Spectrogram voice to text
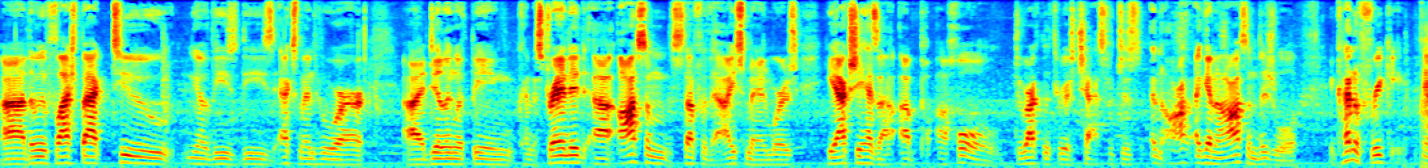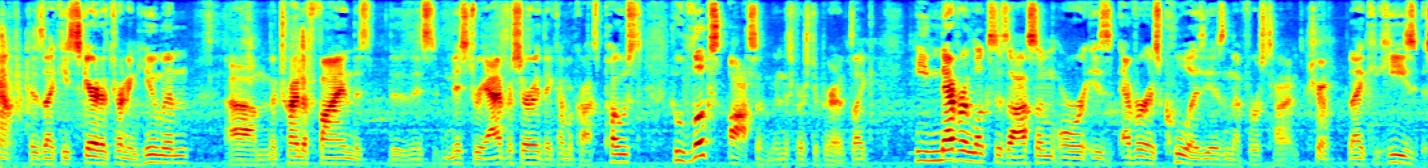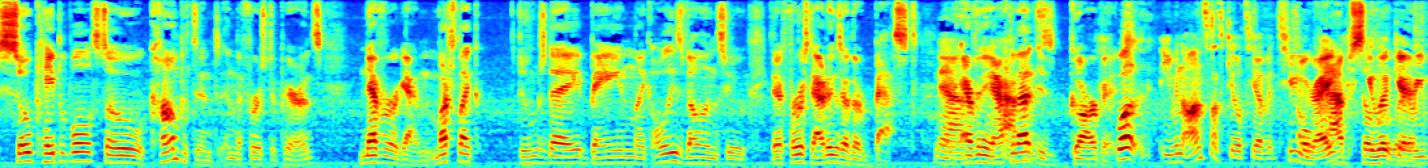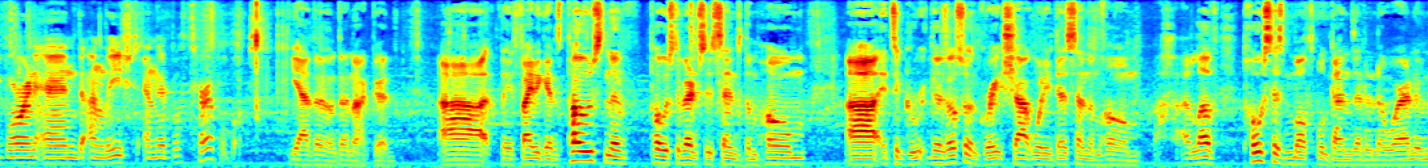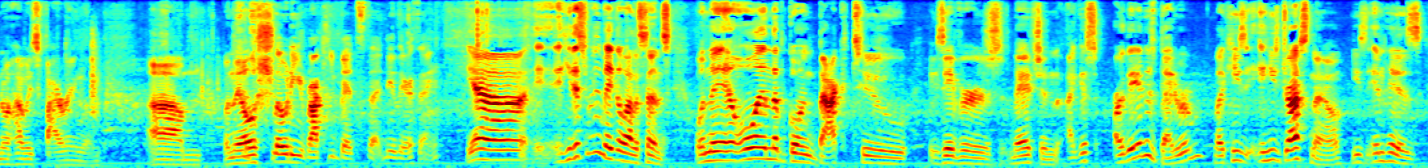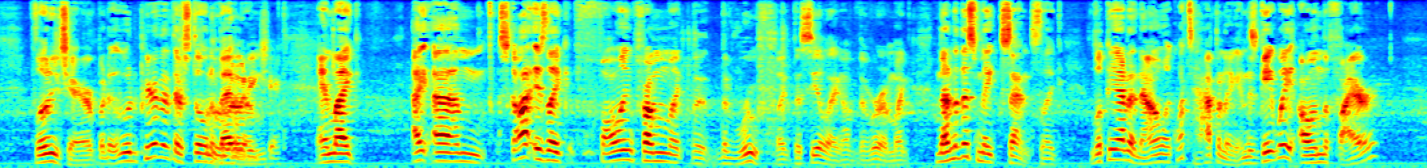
Uh, then we flash back to you know these these X Men who are uh, dealing with being kind of stranded. Uh, awesome stuff with the Iceman, whereas he actually has a, a, a hole directly through his chest, which is an again an awesome visual and kind of freaky yeah. because like he's scared of turning human. Um, they're trying to find this this mystery adversary. They come across Post, who looks awesome in his first appearance. Like he never looks as awesome or is ever as cool as he is in the first time. True. Like he's so capable, so competent in the first appearance. Never again. Much like Doomsday, Bane, like all these villains who their first outings are their best. Yeah, and everything after happens. that is garbage. Well, even Onslaught's guilty of it too, Oh, right? You absolutely. look at Reborn and Unleashed, and they're both terrible books. yeah, they're, they're not good. Uh, they fight against Post, and then Post eventually sends them home. Uh, it's a gr- there's also a great shot when he does send them home. Ugh, I love Post has multiple guns out of nowhere. I don't even know how he's firing them. Um, when they all sh- Floaty, rocky bits that do their thing. yeah, he doesn't really make a lot of sense. When they all end up going back to Xavier's mansion, I guess are they in his bedroom? Like he's he's dressed now. He's in his floaty chair, but it would appear that they're still in a bedroom. chair. And like, I um Scott is like falling from like the the roof, like the ceiling of the room. Like none of this makes sense. Like looking at it now, like what's happening? And is Gateway on the fire?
